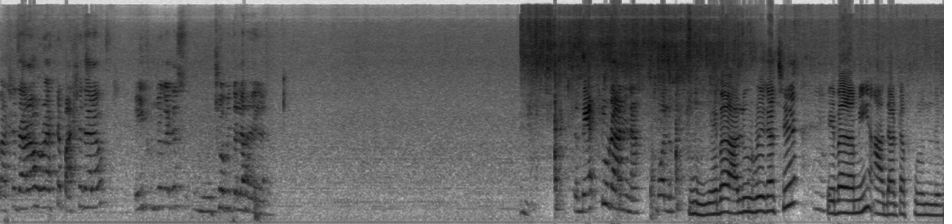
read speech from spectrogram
পাশে দাঁড়াও একটা পাশে দাঁড়াও। এই সুযোগ একটা ছবি তোলা হয়ে গেল। রান্না বলো। এবার আলু হয়ে গেছে এবার আমি আদাটা ফোড়ন দেব।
